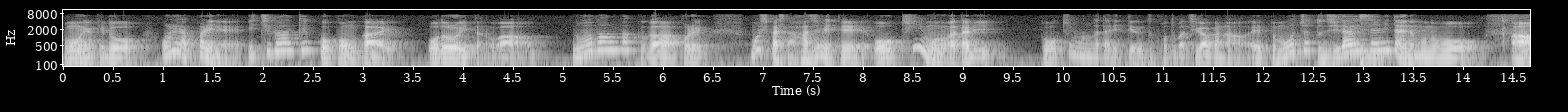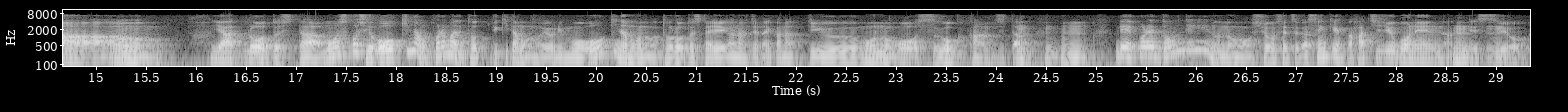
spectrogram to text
思うんやけど、俺やっぱりね一番結構今回驚いたのはノア・バームバックがこれもしかしたら初めて大きい物語大きい物語っていうと言葉違うかな、えっと、もうちょっと時代性みたいなものを、あうん、やろうとしたもう少し大きなこれまで撮ってきたものよりも大きなものを撮ろうとした映画なんじゃないかなっていうものをすごく感じた、うんうん。でこれドン・デ・リーノの小説が1985年なんですよ、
